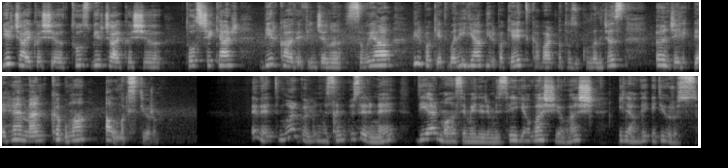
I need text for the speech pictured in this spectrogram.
1 çay kaşığı tuz, 1 çay kaşığı toz şeker, 1 kahve fincanı sıvı yağ, 1 paket vanilya, 1 paket kabartma tozu kullanacağız. Öncelikle hemen kabıma almak istiyorum. Evet, margarinimizin üzerine diğer malzemelerimizi yavaş yavaş ilave ediyoruz.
